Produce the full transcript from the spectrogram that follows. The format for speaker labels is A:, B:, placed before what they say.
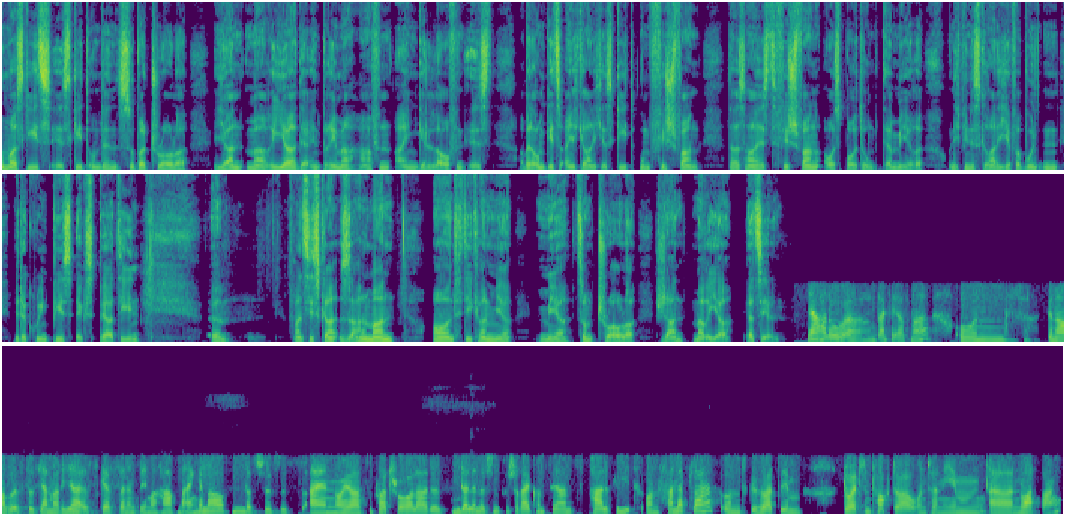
A: Um was geht's? Es geht um den Supertrawler Jan Maria, der in Bremerhaven eingelaufen ist. Aber darum geht's eigentlich gar nicht. Es geht um Fischfang. Das heißt Fischfang, Ausbeutung der Meere. Und ich bin jetzt gerade hier verbunden mit der Greenpeace-Expertin ähm, Franziska Salmann und die kann mir mehr zum Trawler Jean Maria erzählen.
B: Ja, hallo, äh, danke erstmal. Und genau so ist es. Jan Maria ist gestern in Bremerhaven eingelaufen. Das Schiff ist ein neuer Supertrawler des niederländischen Fischereikonzerns Palefleet und Van der Plaas und gehört dem deutschen Tochterunternehmen äh, Nordbank.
